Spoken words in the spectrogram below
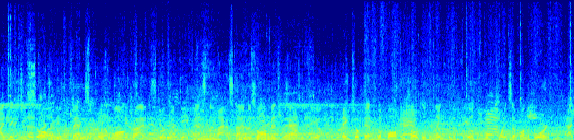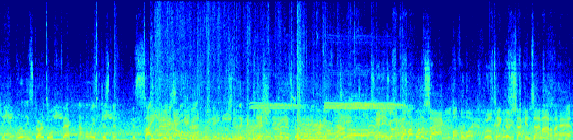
I think we saw the effects of what a long drive can do to a defense the last time this offense was on the field. They took that football and drove the length of the field to put points up on the board. And I think it really started to affect not only just the, the psyche of this defense, but maybe even the conditioning when they started getting a bit fatigued. And he's going to come up with a sack. Buffalo will take their second time out of the half.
